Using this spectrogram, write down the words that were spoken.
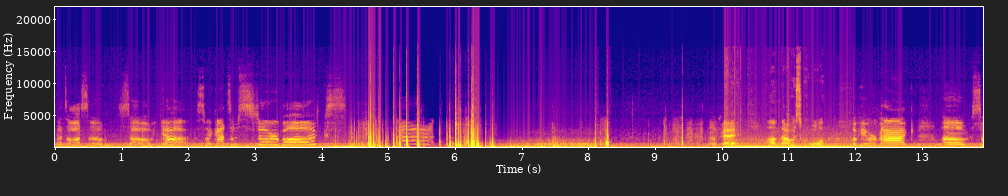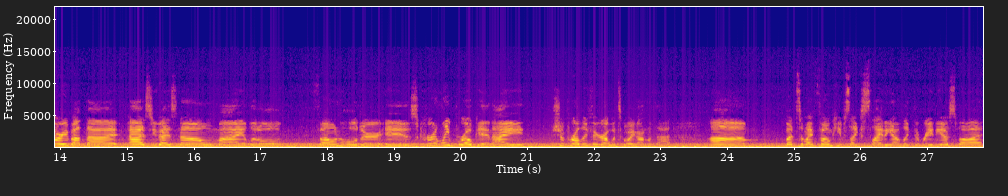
That's awesome. So yeah, so I got some Starbucks. Ah! Okay, um, that was cool. Okay, we're back. Um, sorry about that. As you guys know, my little phone holder is currently broken. I should probably figure out what's going on with that. Um, but so my phone keeps like sliding out like the radio spot.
